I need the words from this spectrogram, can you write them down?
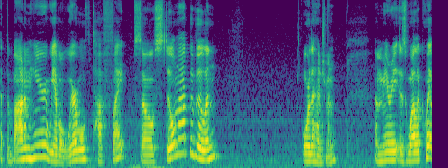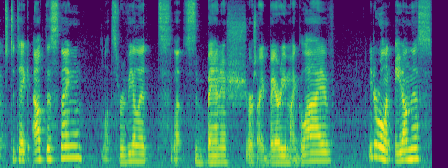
at the bottom here. We have a werewolf tough fight. So, still not the villain. Or the henchman. Amiri is well equipped to take out this thing. Let's reveal it. Let's banish, or sorry, bury my glaive. Need to roll an 8 on this.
